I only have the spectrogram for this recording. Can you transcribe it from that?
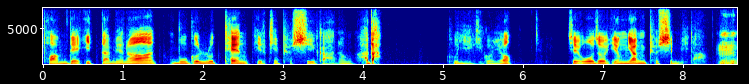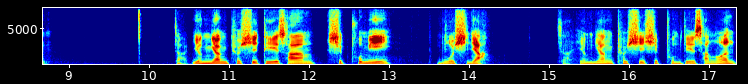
포함되어 있다면 무글루텐 이렇게 표시 가능하다. 그 얘기고요. 제5조 영양표시입니다. 자, 영양표시 대상 식품이 무엇이냐? 자, 영양표시 식품 대상은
